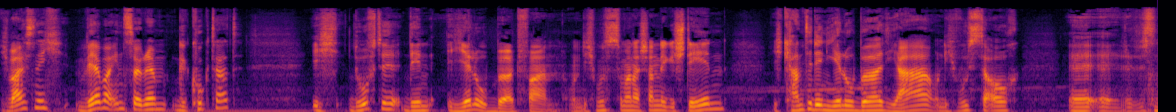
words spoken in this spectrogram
Ich weiß nicht, wer bei Instagram geguckt hat ich durfte den Yellowbird fahren. Und ich muss zu meiner Schande gestehen, ich kannte den Yellowbird, ja, und ich wusste auch, äh, äh das ist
